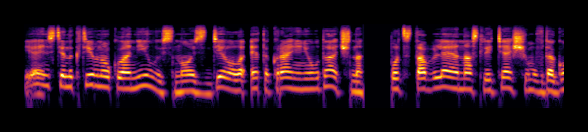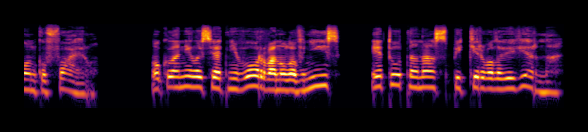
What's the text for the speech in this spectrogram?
Я инстинктивно уклонилась, но сделала это крайне неудачно, подставляя нас летящему вдогонку Файру. Уклонилась от него, рванула вниз, и тут на нас спикировала Виверна.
